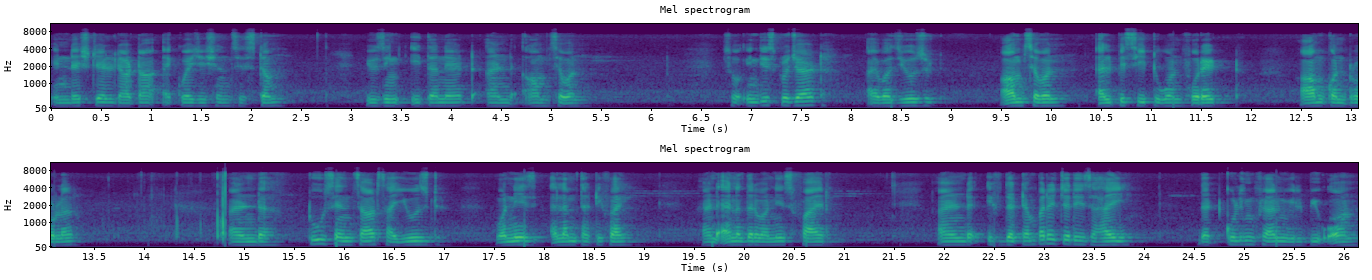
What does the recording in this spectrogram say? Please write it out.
industrial data acquisition system using ethernet and arm7 so in this project i was used arm7 lpc2148 arm controller and two sensors i used. One is lm35 and another one is fire and if the temperature is high that cooling fan will be on.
